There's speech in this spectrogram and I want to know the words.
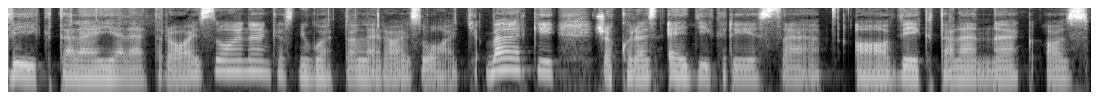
végtelen jelet rajzolnánk, ezt nyugodtan lerajzolhatja bárki, és akkor az egyik része a végtelennek az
